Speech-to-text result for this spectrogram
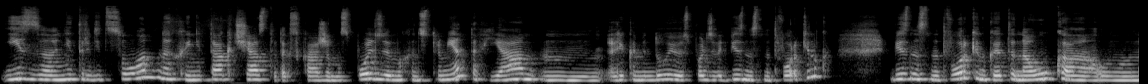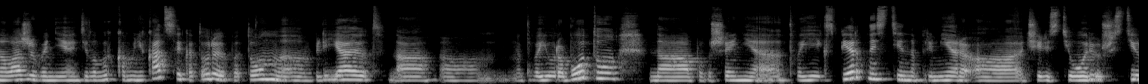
Из э, нетрадиционных и не так часто, так скажем, используемых инструментов я рекомендую использовать бизнес-нетворкинг. Бизнес-нетворкинг — это наука налаживания деловых коммуникаций, которые потом э, влияют на твою работу, на повышение твоей экспертности. Например, через теорию шести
